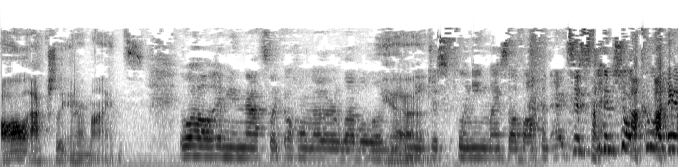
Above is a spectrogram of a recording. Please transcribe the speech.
all actually in our minds. Well, I mean, that's like a whole nother level of yeah. me just flinging myself off an existential cliff.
